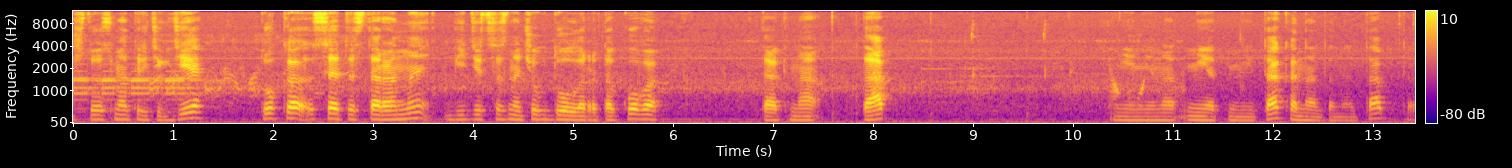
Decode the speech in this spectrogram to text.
что, смотрите, где только с этой стороны видится значок доллара. Такого, так, на тап. Не, не на, нет, не так, а надо на тап. Так.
